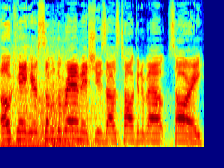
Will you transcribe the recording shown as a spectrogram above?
Okay, here's some of the RAM issues I was talking about. Sorry.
